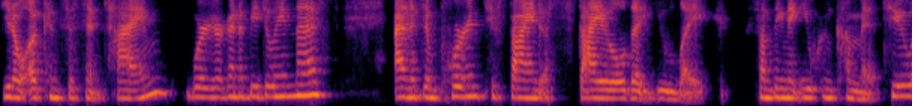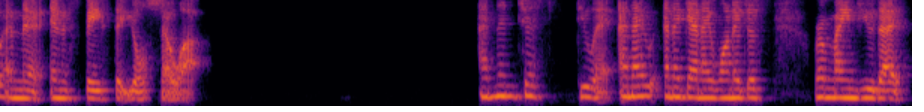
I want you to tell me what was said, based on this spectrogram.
you know, a consistent time where you're going to be doing this. And it's important to find a style that you like, something that you can commit to and that in a space that you'll show up and then just do it. And I and again I want to just remind you that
